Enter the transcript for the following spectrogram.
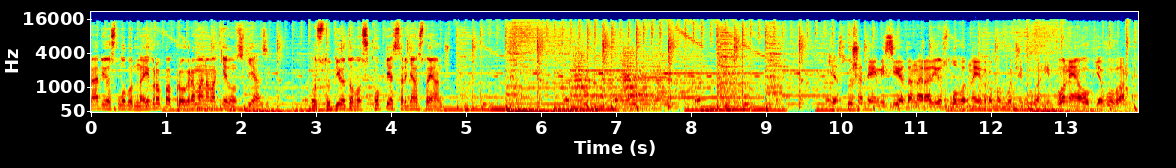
Радио Слободна Европа, програма на македонски јазик. Од студиото во Скопје Срдјан Стојанчов. Ја слушате емисијата на Радио Слободна Европа, почитувани. Во неа објавуваме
